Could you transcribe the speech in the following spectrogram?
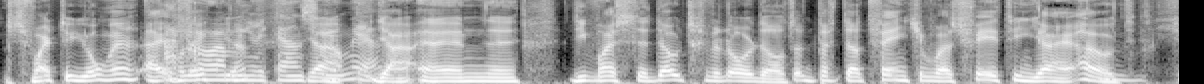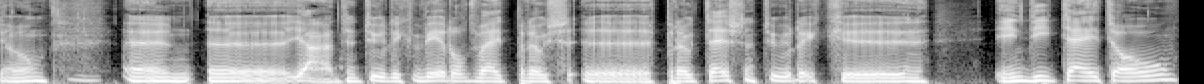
zwarte jongen eigenlijk. ja. Afro-Amerikaanse jongen, ja. Ja, en die was de dood veroordeeld. Dat, dat ventje was 14 jaar oud. Mm. Zo. En ja, natuurlijk wereldwijd pro- protest natuurlijk. In die tijd al.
